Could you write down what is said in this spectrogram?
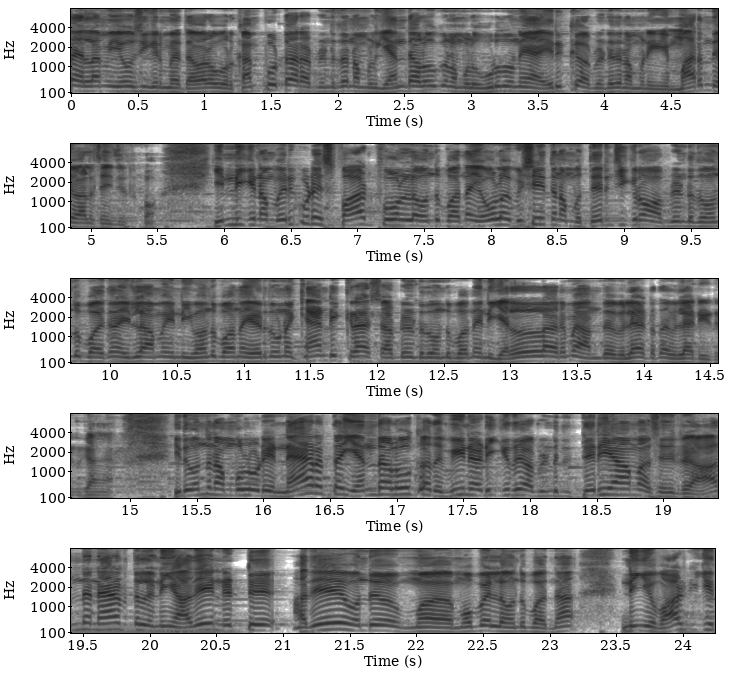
தான் எல்லாமே யோசிக்கிறோமே தவிர ஒரு கம்ப்யூட்டர் அப்படின்றது நம்மளுக்கு எந்த அளவுக்கு நம்மளுக்கு உறுதுணையாக இருக்குது அப்படின்றத நம்ம நீங்கள் மறந்து வேலை செஞ்சுட்டு இருக்கோம் இன்றைக்கி நம்ம இருக்கக்கூடிய ஸ்மார்ட் ஃபோனில் வந்து பார்த்தா எவ்வளோ விஷயத்தை நம்ம தெரிஞ்சுக்கிறோம் அப்படின்றது வந்து பார்த்தீங்கன்னா இல்லாமல் இன்றைக்கி வந்து பார்த்தா எடுத்தோன்னே கேண்டி கிராஷ் அப்படின்றது வந்து பார்த்தா இன்றைக்கி எல்லாருமே அந்த விளையாட்டை தான் விளையாடிட்டு இருக்காங்க. இது வந்து நம்மளுடைய நேரத்தை எந்த அளவுக்கு அது வீணடிக்குது அப்படின்றது தெரியாமல் செஞ்சுட்டு அந்த நேரத்தில் நீங்கள் அதே நெட்டு அதே வந்து மொபைலில் வந்து பார்த்தீங்கன்னா நீங்கள் வாழ்க்கைக்கு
